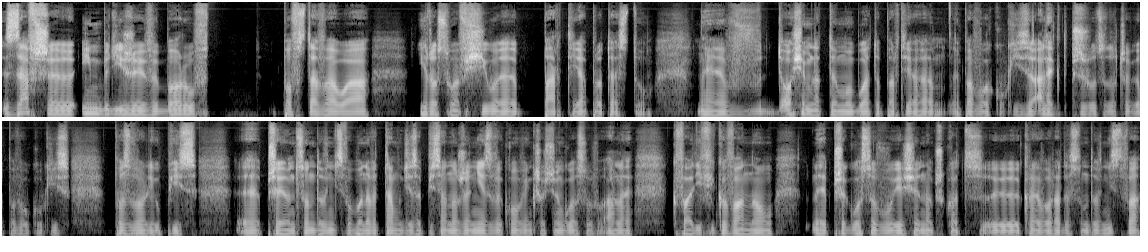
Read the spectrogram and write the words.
Zawsze im bliżej wyborów powstawała i rosła w siłę partia protestu. E, osiem lat temu była to partia Pawła Kukiza, ale przyszło co do czego, Paweł Kukiz pozwolił PiS e, przejąć sądownictwo, bo nawet tam, gdzie zapisano, że niezwykłą większością głosów, ale kwalifikowaną, e, przegłosowuje się na przykład Krajową Radę Sądownictwa,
